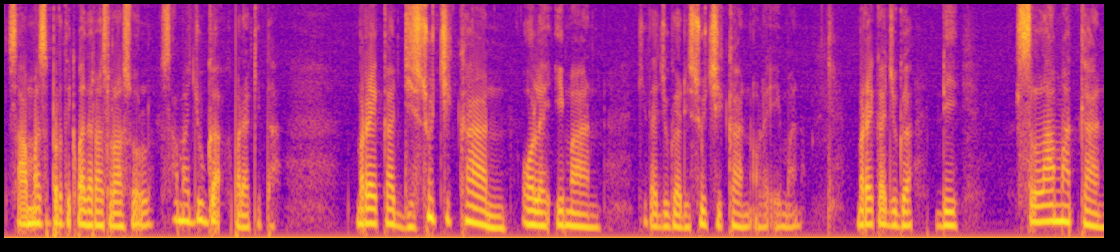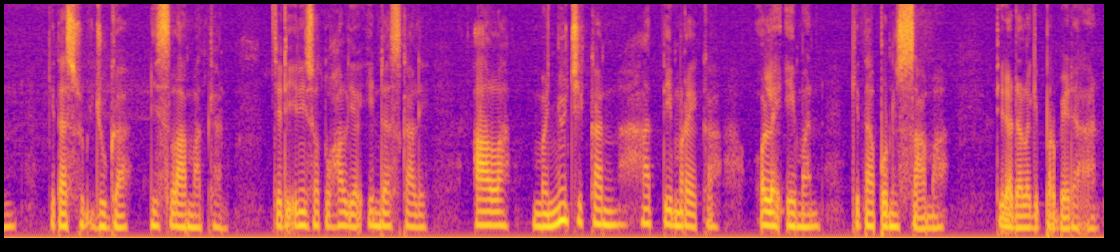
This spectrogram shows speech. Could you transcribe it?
sama seperti kepada rasul-rasul, sama juga kepada kita. Mereka disucikan oleh iman, kita juga disucikan oleh iman. Mereka juga diselamatkan, kita juga diselamatkan. Jadi ini suatu hal yang indah sekali. Allah menyucikan hati mereka oleh iman, kita pun sama. Tidak ada lagi perbedaan.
